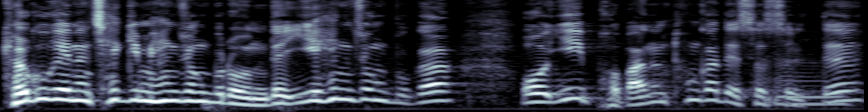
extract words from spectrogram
결국에는 책임이 행정부로 오는데 이 행정부가 어, 이 법안은 통과됐었을 때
